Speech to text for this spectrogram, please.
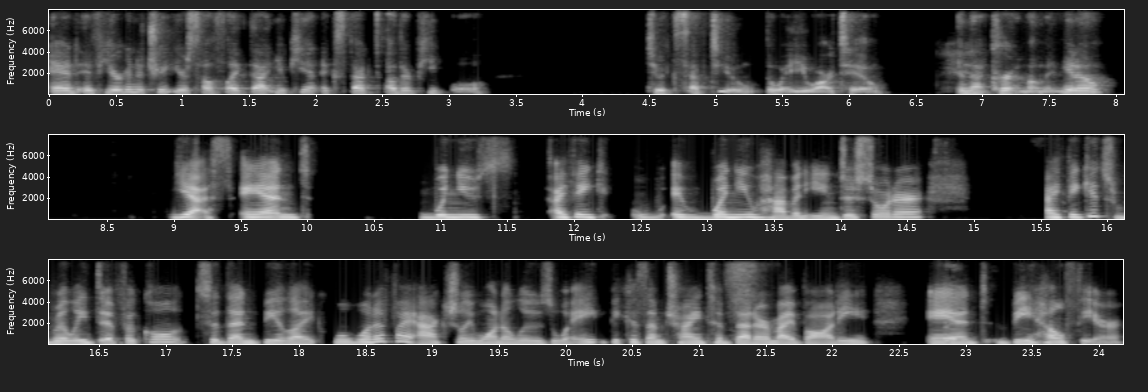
And if you're going to treat yourself like that, you can't expect other people to accept you the way you are too in that current moment, you know? Yes. And when you, I think when you have an eating disorder, I think it's really difficult to then be like, well, what if I actually want to lose weight because I'm trying to better my body and be healthier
